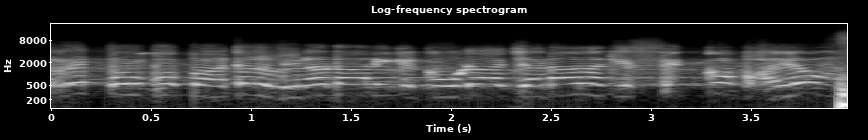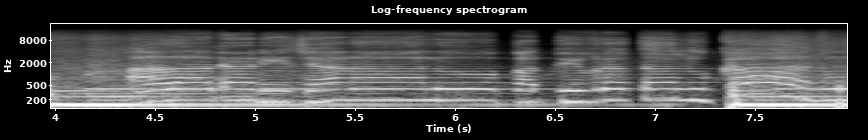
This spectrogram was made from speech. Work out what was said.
ఎర్ర పువ్వు పాటలు వినడానికి కూడా జనాలకి సిక్కు భయం. అలాగని జనాలు పతివ్రతలు కాదు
